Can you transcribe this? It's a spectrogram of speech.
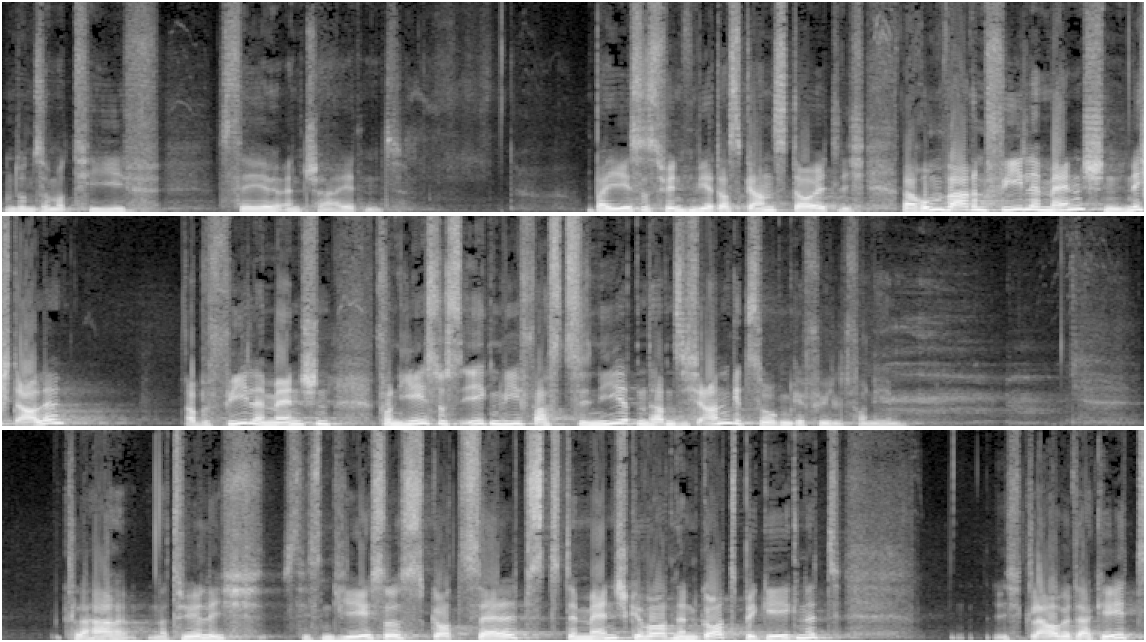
und unser Motiv sehr entscheidend. Bei Jesus finden wir das ganz deutlich. Warum waren viele Menschen, nicht alle, aber viele Menschen von Jesus irgendwie fasziniert und haben sich angezogen gefühlt von ihm? Klar, natürlich, sie sind Jesus, Gott selbst, dem Mensch gewordenen Gott begegnet ich glaube, da geht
